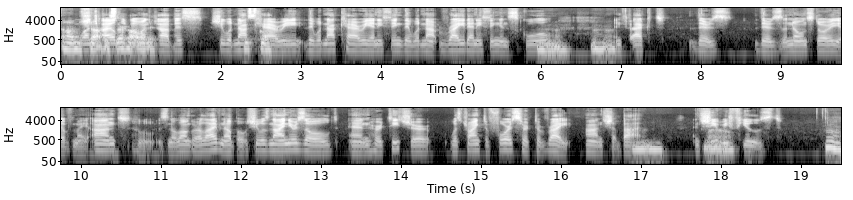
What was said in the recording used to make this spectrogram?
on one Shabbos child would go on. Shabbos. She would not carry, they would not carry anything. They would not write anything in school. Mhm. Mhm. In fact, there's there's a known story of my aunt who is no longer alive now, but she was nine years old and her teacher was trying to force her to write on Shabbat. Mhm. And she Wow. refused. Hmm.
